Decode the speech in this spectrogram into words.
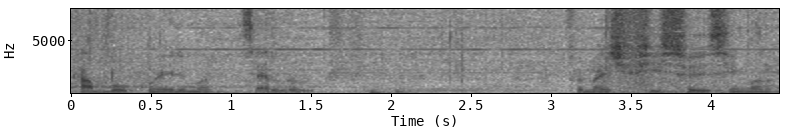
Acabou com ele, mano. Cê é louco. Foi mais difícil esse, hein, mano.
